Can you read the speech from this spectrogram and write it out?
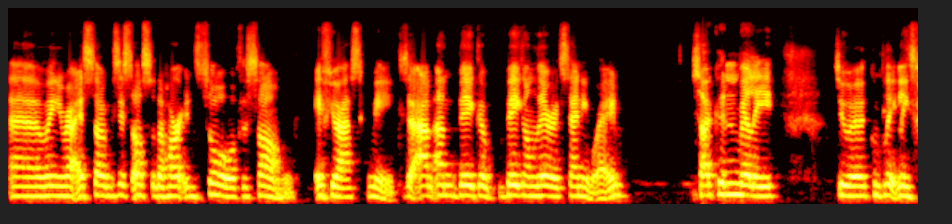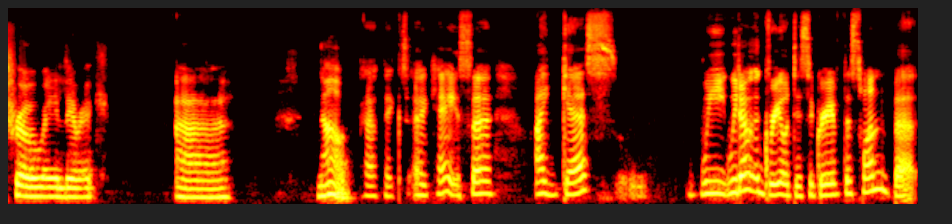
uh, when you write a song because it's also the heart and soul of the song if you ask me because I'm, I'm big big on lyrics anyway so i couldn't really do a completely throwaway lyric uh no perfect okay so i guess we we don't agree or disagree with this one but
